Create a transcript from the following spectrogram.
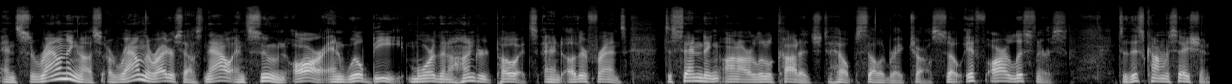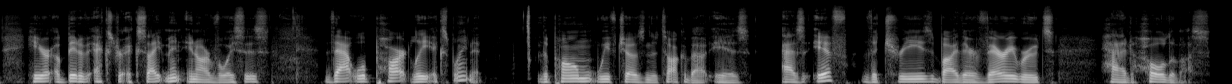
And surrounding us around the Writer's House now and soon are and will be more than 100 poets and other friends descending on our little cottage to help celebrate Charles. So if our listeners to this conversation hear a bit of extra excitement in our voices, that will partly explain it. The poem we've chosen to talk about is As If the Trees by Their Very Roots Had Hold of Us,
